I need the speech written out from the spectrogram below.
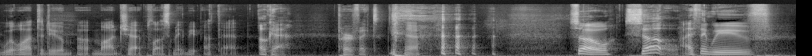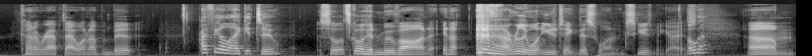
We'll have to do a, a mod chat plus maybe about that. okay perfect Yeah. so so I think we've kind of wrap that one up a bit. i feel like it too So let's go ahead and move on. And I, I really want you to take this one. Excuse me, guys. okay Um,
